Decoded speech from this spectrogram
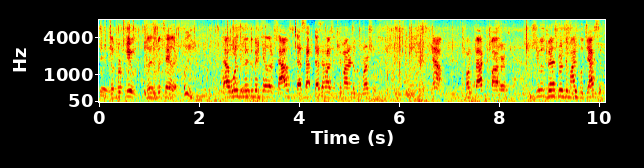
The perfume, Elizabeth Taylor. Ooh. That was Elizabeth Taylor's house. That's how, that's the house that came out in the commercials. Now, fun fact about her, she was best friends with Michael Jackson.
